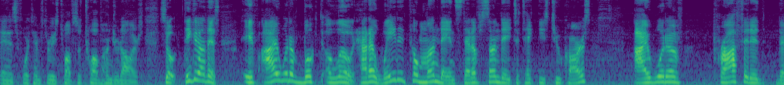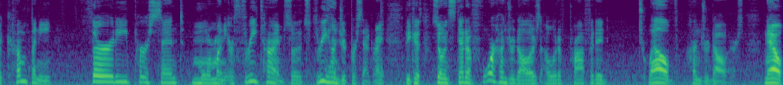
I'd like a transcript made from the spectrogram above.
is four times three is twelve, so twelve hundred dollars. So think about this: if I would have booked a load, had I waited till Monday instead of Sunday to take these two cars, I would have profited the company 30% more money or three times so that's 300% right because so instead of $400 i would have profited $1,200. Now,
